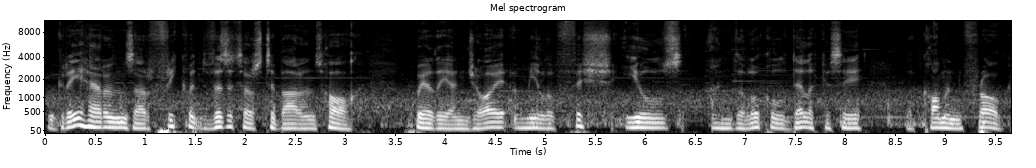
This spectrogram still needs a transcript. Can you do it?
Grey herons are frequent visitors to Barons Haugh, where they enjoy a meal of fish, eels, and the local delicacy, the common frog.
